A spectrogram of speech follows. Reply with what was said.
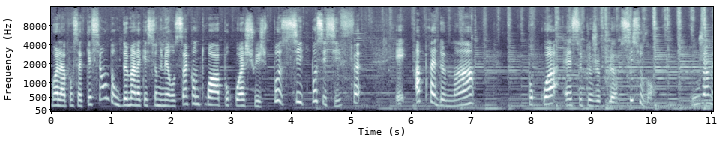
Voilà pour cette question. Donc demain la question numéro 53, pourquoi suis-je si possessif? Et après-demain, pourquoi est-ce que je pleure si souvent ou jamais?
